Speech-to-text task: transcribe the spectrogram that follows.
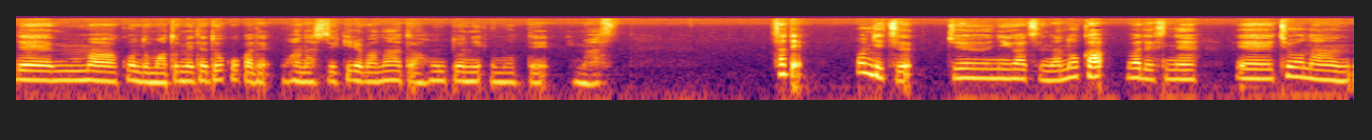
で、まあ、今度まとめてどこかでお話できればなとは本当に思っています。さて、本日12月7日はですね、えー、長男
